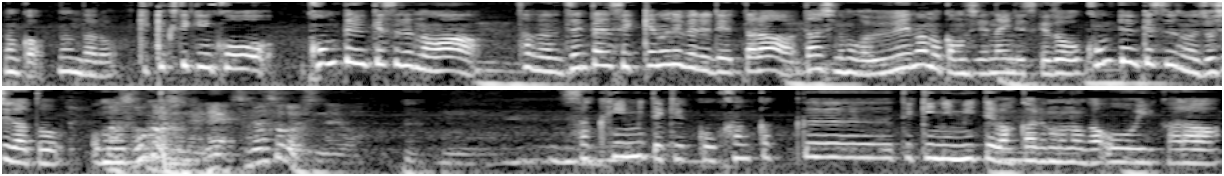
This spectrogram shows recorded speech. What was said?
なんかなんだろう。結局的にこうコンペ受けするのは、多分全体の設計のレベルで言ったら、男子の方が上なのかもしれないんですけど、コンペ受けするのは女子だと思って、まあそうかもしれないね。それはそうかもしれないわ。作品見て結構感覚的に見て分かるものが多いから、も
